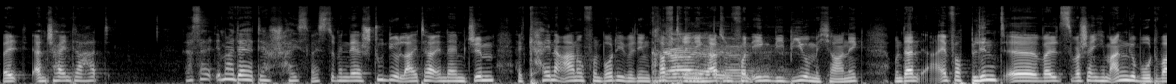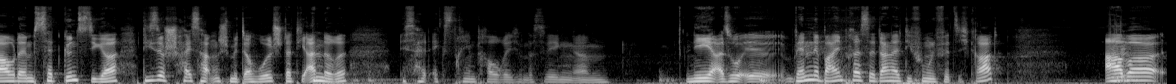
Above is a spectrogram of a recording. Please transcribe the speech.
weil anscheinend da hat. Das ist halt immer der, der Scheiß, weißt du, wenn der Studioleiter in deinem Gym halt keine Ahnung von Bodybuilding und Krafttraining Ja, ja, hat und ja, von irgendwie. Biomechanik und dann einfach blind, äh, weil es wahrscheinlich im Angebot war oder im Set günstiger, diese scheiß Hackenschmitter holt statt die andere, ist halt extrem traurig und deswegen, ähm, nee, also äh, wenn eine Beinpresse, dann halt die 45 Grad. Aber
